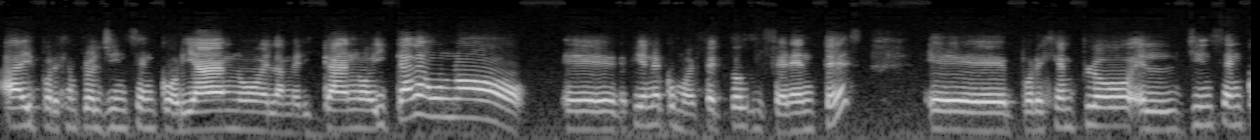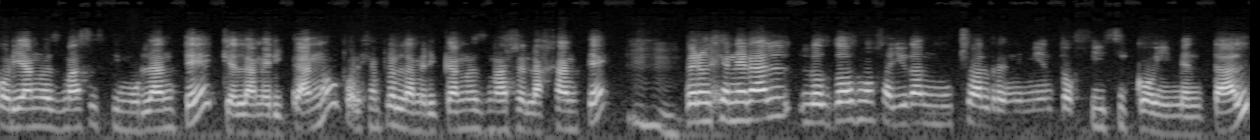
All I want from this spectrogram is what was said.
hay por ejemplo el ginseng coreano, el americano, y cada uno eh, tiene como efectos diferentes. Eh, por ejemplo, el ginseng coreano es más estimulante que el americano, por ejemplo, el americano es más relajante, pero en general los dos nos ayudan mucho al rendimiento físico y mental,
